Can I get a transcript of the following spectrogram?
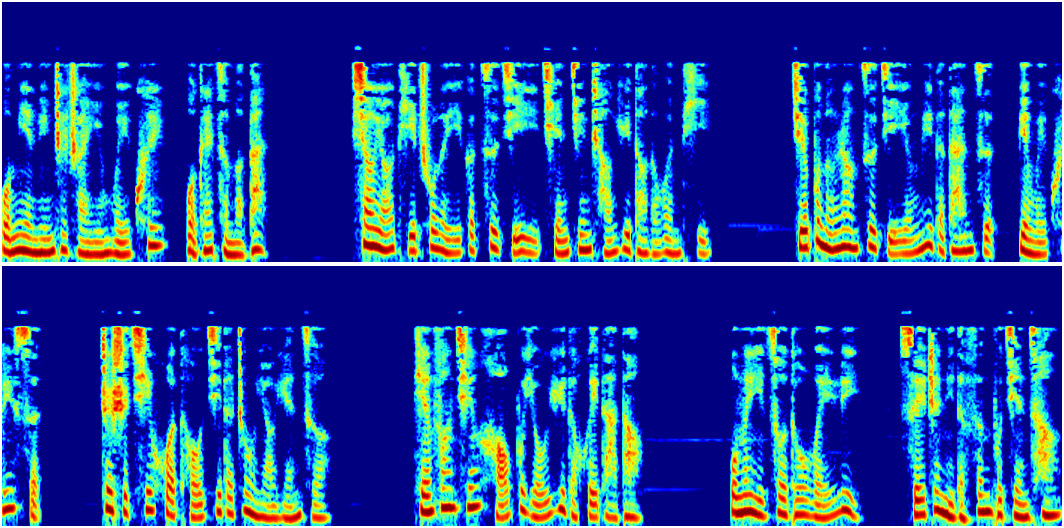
我面临着转盈为亏，我该怎么办？逍遥提出了一个自己以前经常遇到的问题：绝不能让自己盈利的单子变为亏损，这是期货投机的重要原则。田方清毫不犹豫的回答道：“我们以做多为例，随着你的分布建仓。”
